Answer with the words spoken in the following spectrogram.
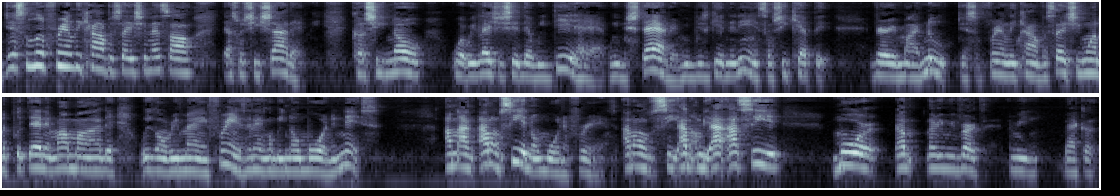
Just a little friendly conversation. That's all. That's what she shot at me. Because she know what relationship that we did have. We was stabbing. We was getting it in. So she kept it very minute. Just a friendly conversation. She wanted to put that in my mind that we're going to remain friends. It ain't going to be no more than this. I'm not, I don't see it no more than friends. I don't see, I, I mean, I, I see it more. Um, let me revert that. Let me back up.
